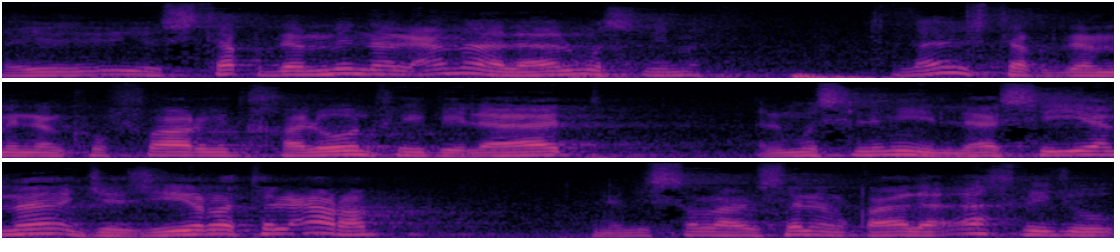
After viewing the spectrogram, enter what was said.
يستقدم من العمالة المسلمة. لا يستقدم من الكفار يدخلون في بلاد المسلمين لا سيما جزيرة العرب. النبي صلى الله عليه وسلم قال أخرجوا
